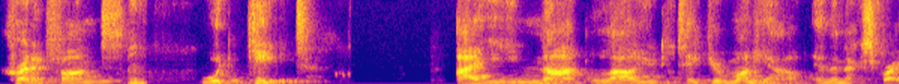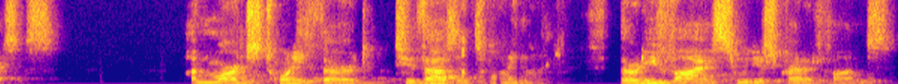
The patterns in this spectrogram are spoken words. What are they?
credit funds would gate, i.e., not allow you to take your money out in the next crisis. On March 23rd, 2020, 35 Swedish credit funds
